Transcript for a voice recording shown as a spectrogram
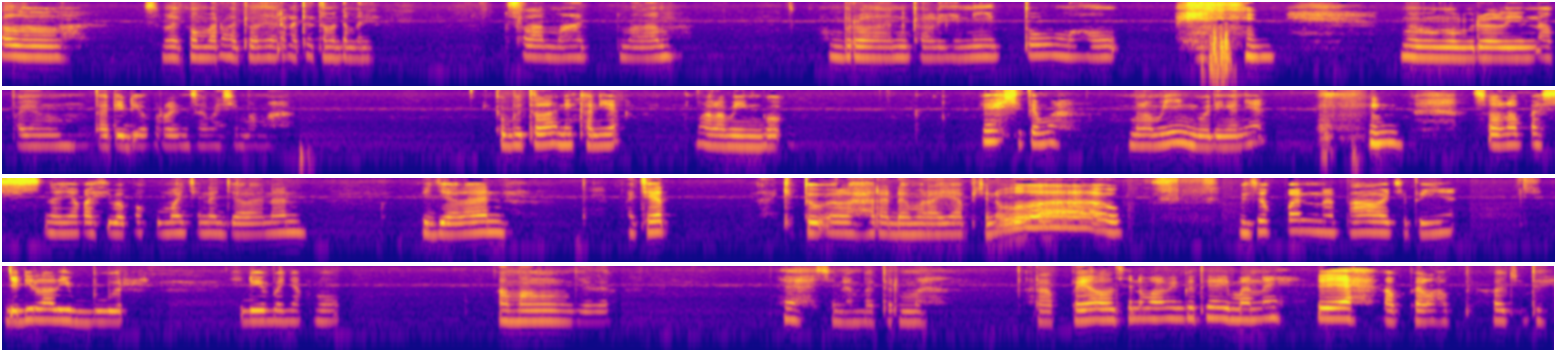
Halo, Assalamualaikum warahmatullahi wabarakatuh teman-teman. Selamat malam. Obrolan kali ini tuh mau Mau ngobrolin apa yang tadi diobrolin sama si mama. Kebetulan nih kan ya Malam minggu. Eh kita mah Malam minggu dengan ya. Soalnya pas nanya kasih bapakku mah cina jalanan Di jalan Macet gitu lah rada merayap cina wow besok kan Natal gitu ya jadi lah libur. Jadi banyak nu amang gitu. Ya cina batur mah rapel cina malam minggu tuh gimana ya? Apel apel gitu.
